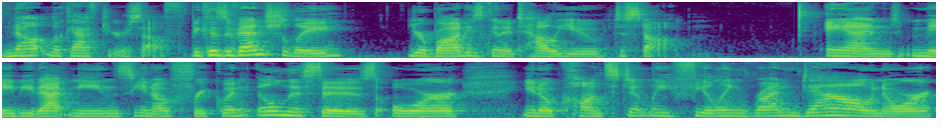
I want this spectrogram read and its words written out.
not look after yourself because eventually your body's going to tell you to stop and maybe that means you know frequent illnesses or you know constantly feeling run down or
